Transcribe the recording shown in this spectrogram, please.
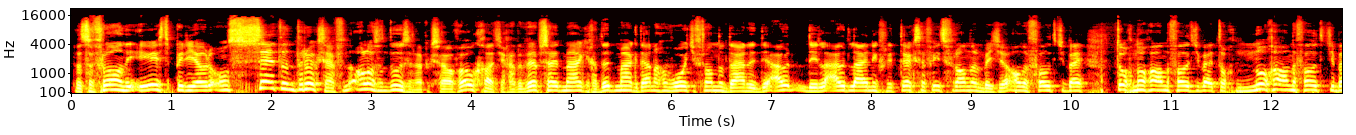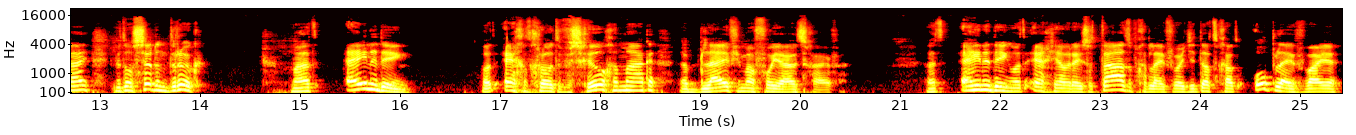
dat ze vooral in die eerste periode ontzettend druk zijn, van alles aan het doen. Dat heb ik zelf ook gehad. Je gaat een website maken, je gaat dit maken, daar nog een woordje veranderen, daar de, de, de uitleiding van die tekst even iets veranderen, een beetje een ander fotootje bij, toch nog een ander fotootje bij, toch nog een ander fotootje bij. Je bent ontzettend druk. Maar het ene ding wat echt het grote verschil gaat maken, dat blijf je maar voor je uitschuiven. Het ene ding wat echt jouw resultaat op gaat leveren, wat je dat gaat opleveren, waar je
